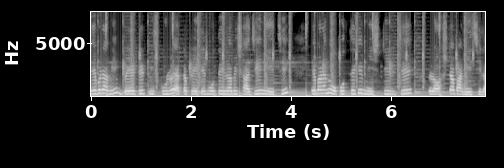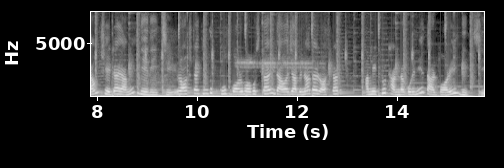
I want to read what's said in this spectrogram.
এবার আমি ব্রেডের পিসগুলো একটা প্লেটের মধ্যে এইভাবে সাজিয়ে নিয়েছি। এবার আমি ওপর থেকে মিষ্টির যে রসটা বানিয়েছিলাম, সেটাই আমি দিয়ে দিচ্ছি। রসটা কিন্তু খুব গরম অবস্থায় দেওয়া যাবে না, তাই রসটা আমি একটু ঠান্ডা করে নিয়ে তারপরেই দিচ্ছি।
